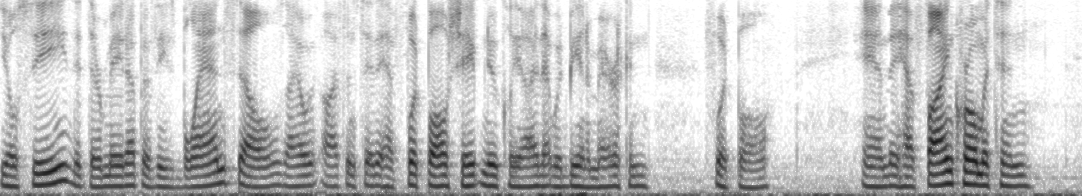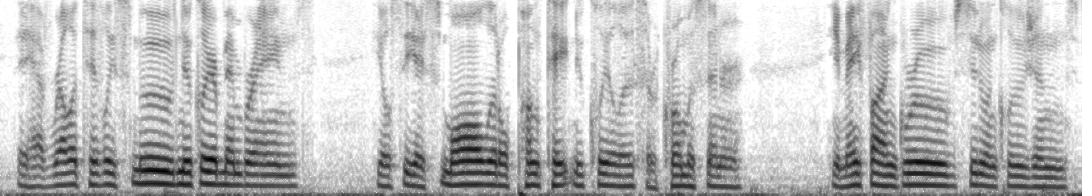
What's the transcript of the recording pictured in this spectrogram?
you'll see that they're made up of these bland cells. I often say they have football-shaped nuclei. That would be an American football. And they have fine chromatin. They have relatively smooth nuclear membranes you'll see a small little punctate nucleolus or chromocenter. You may find grooves, pseudoinclusions,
